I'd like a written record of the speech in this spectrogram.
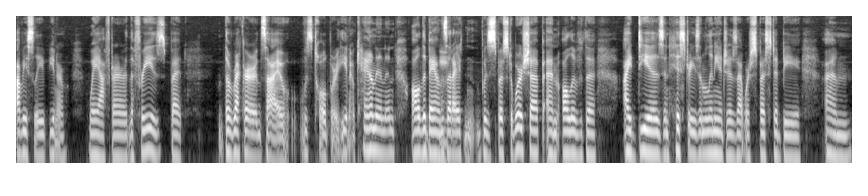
obviously, you know, way after the freeze, but the records I was told were, you know, canon and all the bands that I was supposed to worship and all of the ideas and histories and lineages that were supposed to be, um,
